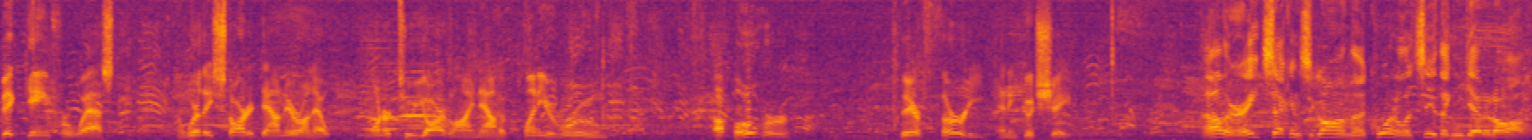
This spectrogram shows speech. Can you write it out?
big game for West. And where they started down there on that one or two yard line now have plenty of room up over their 30 and in good shape. Well, there are eight seconds to go on the quarter. Let's see if they can get it off.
